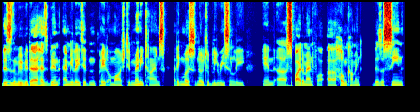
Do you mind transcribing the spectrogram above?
This is the movie that has been emulated and paid homage to many times. I think most notably recently in uh, Spider-Man for, uh, Homecoming. There's a scene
